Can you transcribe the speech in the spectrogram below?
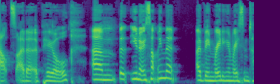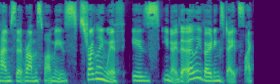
outsider appeal. Um, but, you know, something that I've been reading in recent times that Ramaswamy is struggling with is, you know, the early voting states like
